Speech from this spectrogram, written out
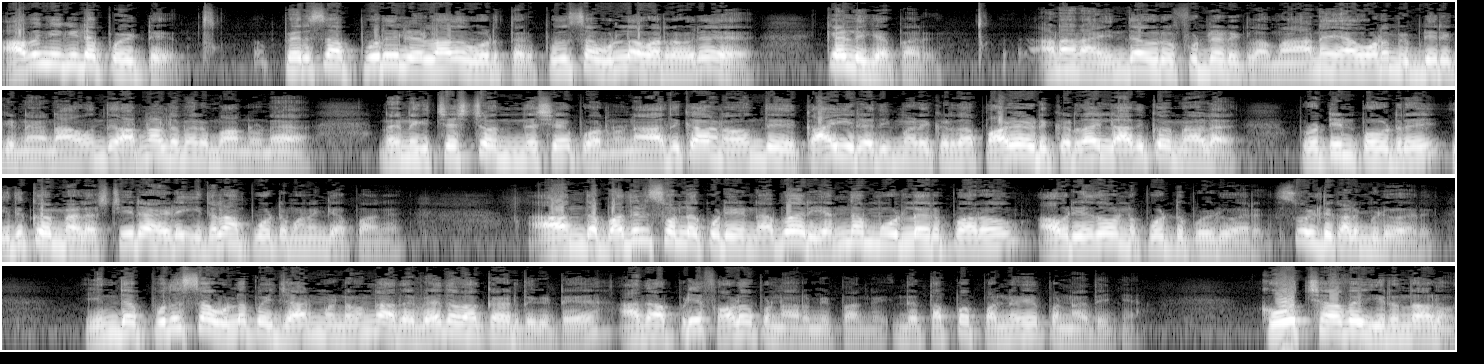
அவங்க கிட்ட போயிட்டு பெருசாக பொருள் இல்லாத ஒருத்தர் புதுசாக உள்ளே வர்றவர் கேள்வி கேட்பாரு. ஆனால் நான் இந்த ஒரு ஃபுட் எடுக்கலாமா? ஆனால் என் உடம்பு இப்படி இருக்குண்ணே. நான் வந்து அர்னால்டு மாதிரி மாறணுண்ணே. நான் எனக்கு செஸ்ட் வந்து இந்த ஷேப் வரணுண்ணே அதுக்காக நான் வந்து காய்கறி அதிகமாக எடுக்கிறதா பழம் எடுக்கிறதா இல்லை அதுக்கும் மேலே ப்ரோட்டீன் பவுடரு இதுக்கும் மேலே ஸ்டீராய்டு இதெல்லாம் போட்டுமானு கேட்பாங்க. அந்த பதில் சொல்லக்கூடிய நபர் எந்த மூடில் இருப்பாரோ அவர் ஏதோ ஒன்று போட்டு போயிடுவார். சொல்லிட்டு கிளம்பிடுவார். இந்த புதுசாக உள்ளே போய் ஜாயின் பண்ணவங்க அதை வேத வாக்காக எடுத்துக்கிட்டு அதை அப்படியே ஃபாலோ பண்ண ஆரம்பிப்பாங்க. இந்த தப்பை பண்ணவே பண்ணாதீங்க. கோச்சாகவே இருந்தாலும்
